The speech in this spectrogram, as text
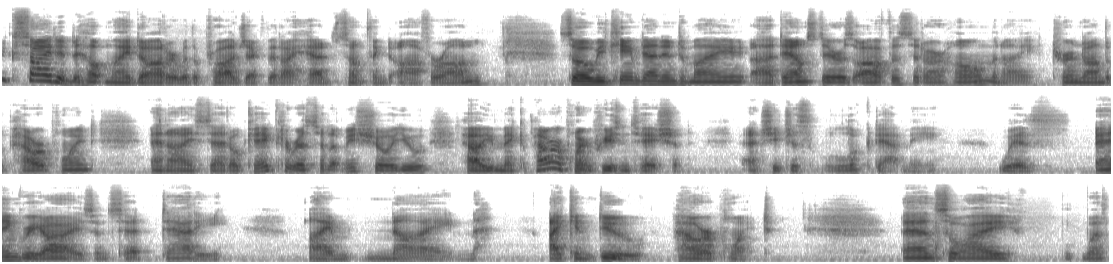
excited to help my daughter with a project that I had something to offer on. So we came down into my uh, downstairs office at our home and I turned on the PowerPoint and I said, okay, Clarissa, let me show you how you make a PowerPoint presentation. And she just looked at me with angry eyes and said, Daddy, I'm nine. I can do PowerPoint. And so I went,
